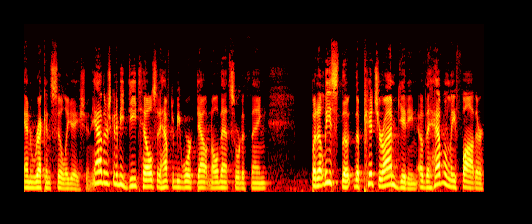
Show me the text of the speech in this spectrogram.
and reconciliation. Yeah, there's going to be details that have to be worked out and all that sort of thing. But at least the, the picture I'm getting of the Heavenly Father,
